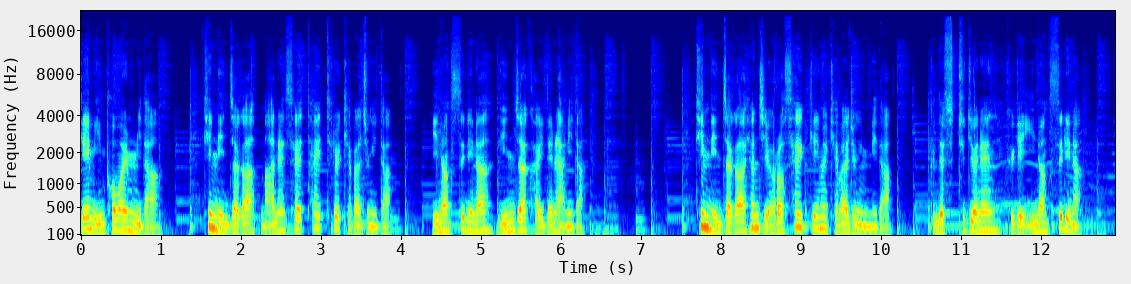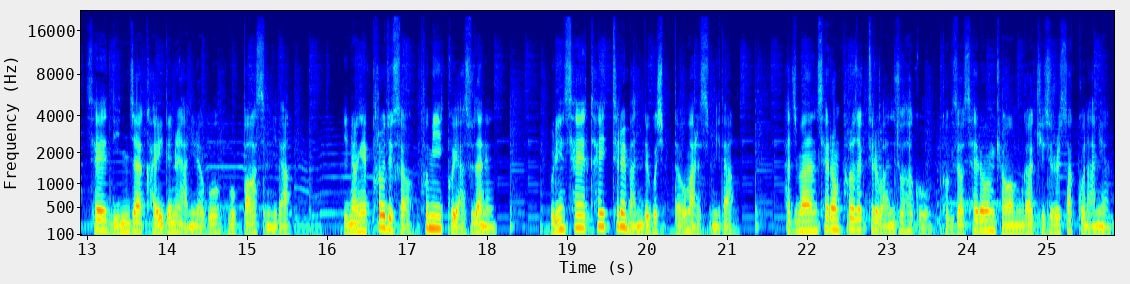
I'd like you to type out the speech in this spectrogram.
게임 인포머입니다. 팀 닌자가 많은 새 타이틀을 개발 중이다. 인왕3나 닌자 가이드는 아니다. 팀 닌자가 현재 여러 새 게임을 개발 중입니다. 근데 스튜디오는 그게 인왕3나 새 닌자 가이덴은 아니라고 못 박았습니다. 인왕의 프로듀서 푸미히코 야수다는 우린 새 타이틀을 만들고 싶다고 말했습니다. 하지만 새로운 프로젝트를 완수하고 거기서 새로운 경험과 기술을 쌓고 나면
